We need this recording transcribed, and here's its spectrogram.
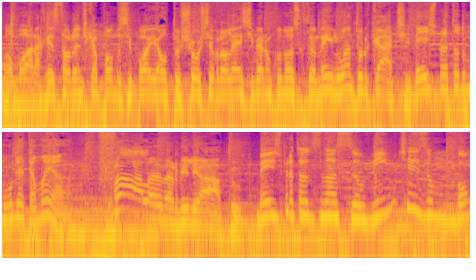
Vambora, Restaurante Capão do Cipó e Auto Show Chevrolet estiveram conosco também. Luan Turcati. Beijo pra todo mundo e até amanhã. Fala, Ana Armiliato. Beijo pra todos os nossos ouvintes, um bom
